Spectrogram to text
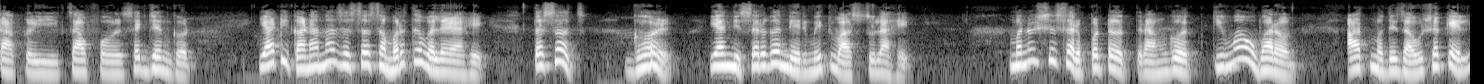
टाकळी चाफळ सज्जनगड या ठिकाणांना जसं समर्थ वलय आहे तसंच घळ या निसर्गनिर्मित वास्तूला आहे. मनुष्य सरपटत रांगत किंवा उभा राहून आतमध्ये जाऊ शकेल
